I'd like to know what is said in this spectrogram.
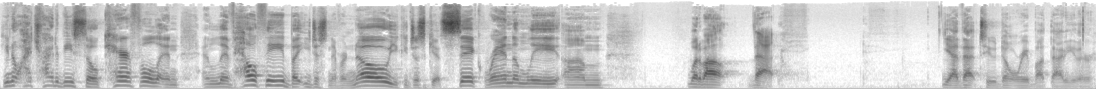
you know, I try to be so careful and, and live healthy, but you just never know. You could just get sick randomly. Um, what about that? Yeah, that too. Don't worry about that either.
